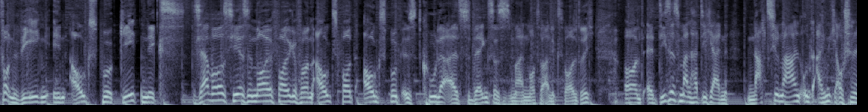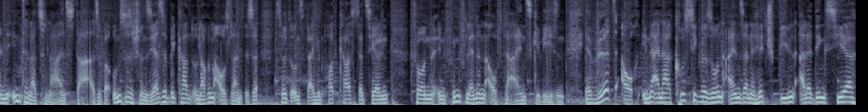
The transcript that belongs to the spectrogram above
Von wegen in Augsburg geht nix. Servus, hier ist eine neue Folge von Augsburg. Augsburg ist cooler als du denkst. Das ist mein Motto, Alex Woldrich. Und äh, dieses Mal hatte ich einen nationalen und eigentlich auch schon einen internationalen Star. Also bei uns ist er schon sehr, sehr bekannt und auch im Ausland ist er. Das wird er uns gleich im Podcast erzählen. Schon in fünf Ländern auf der Eins gewesen. Er wird auch in einer Akustikversion einen seiner Hits spielen. Allerdings hier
